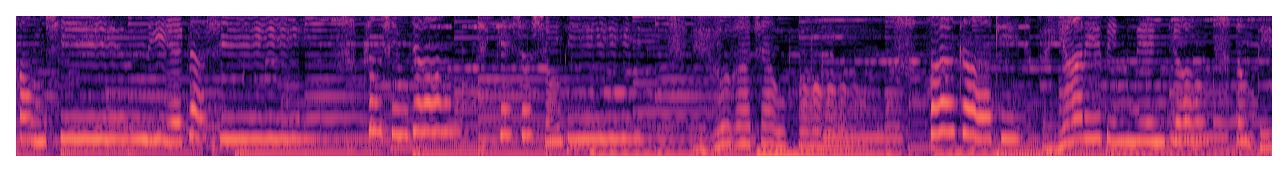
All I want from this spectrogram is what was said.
放心，你的假死，放心中要继续相依，会好好照顾，你冰冰中拢伫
